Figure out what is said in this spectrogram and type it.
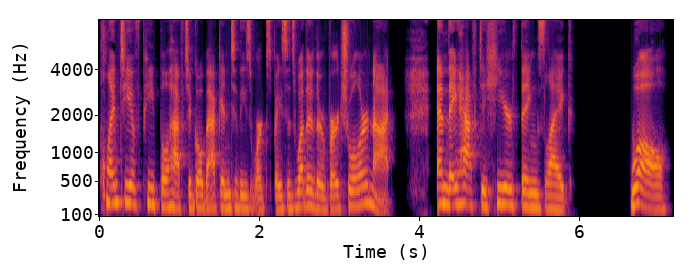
plenty of people have to go back into these workspaces whether they're virtual or not and they have to hear things like well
